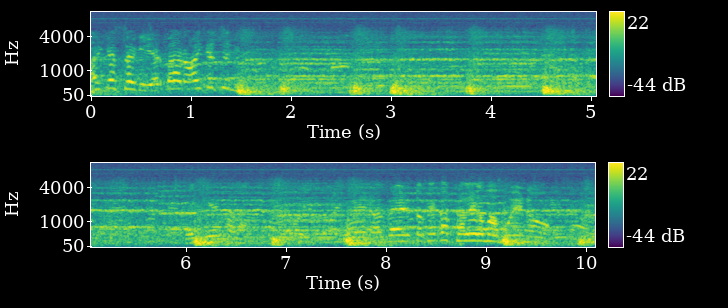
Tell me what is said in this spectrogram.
Hay que seguir, hermano, hay que seguir. Bueno, Alberto, qué costalero más bueno.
